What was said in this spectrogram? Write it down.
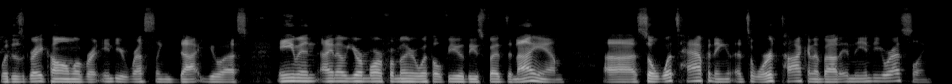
with his great column over at IndieWrestling.us. Eamon, I know you're more familiar with a few of these feds than I am. Uh, so what's happening that's worth talking about in the indie wrestling?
